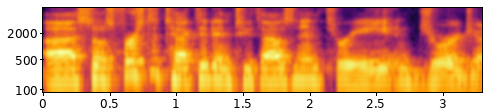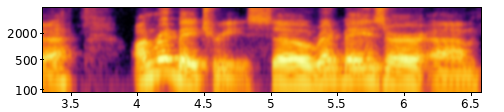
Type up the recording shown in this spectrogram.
Uh, so it's first detected in 2003 in Georgia on red bay trees. So red bays are um,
